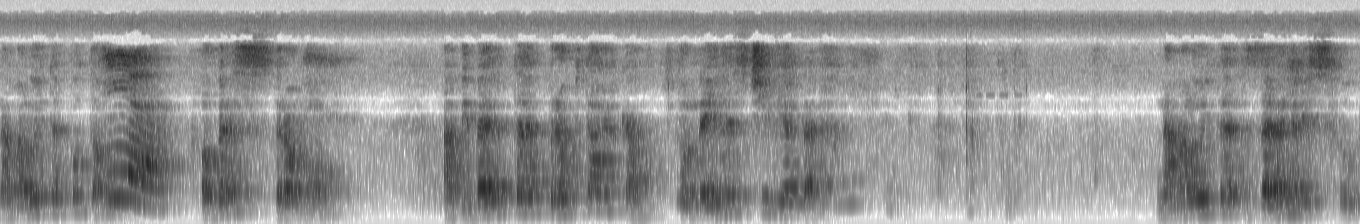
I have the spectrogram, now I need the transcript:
Namalujte potom obraz stromu a vyberte pro ptáka tu nejhezčí větev. Namalujte zeleň listů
